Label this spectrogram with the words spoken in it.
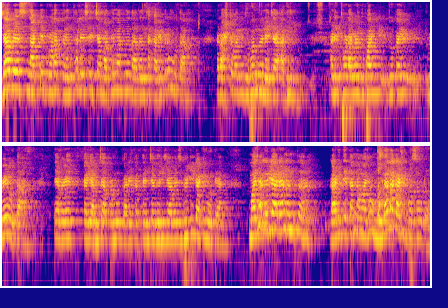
ज्यावेळेस नाट्यगृहात ग्रंथालय सेलच्या माध्यमातून दादांचा कार्यक्रम होता राष्ट्रवादी दुभंगण्याच्या आधी आणि थोडा वेळ दुपारी जो काही वेळ होता त्या वेळेत काही आमच्या प्रमुख कार्यकर्त्यांच्या घरी ज्यावेळेस भेटीगाठी होत्या माझ्या घरी आल्यानंतर गाडीत येताना माझ्या मुलाला गाडीत बसवलं.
